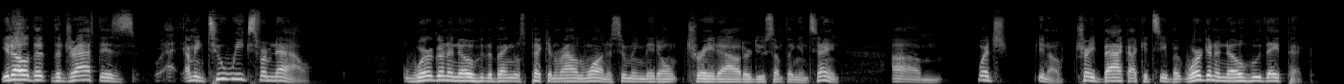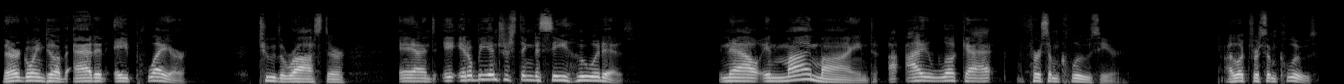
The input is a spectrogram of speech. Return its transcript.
You know, the, the draft is, I mean, two weeks from now, we're going to know who the Bengals pick in round one, assuming they don't trade out or do something insane. Um, which, you know, trade back I could see, but we're going to know who they pick. They're going to have added a player to the roster, and it, it'll be interesting to see who it is. Now, in my mind, I look at for some clues here. I look for some clues.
